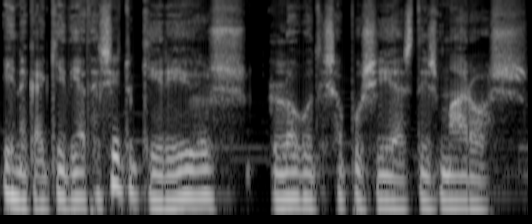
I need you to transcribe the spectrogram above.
είναι κακή διάθεσή του κυρίως λόγω της απουσίας της Μαρός.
